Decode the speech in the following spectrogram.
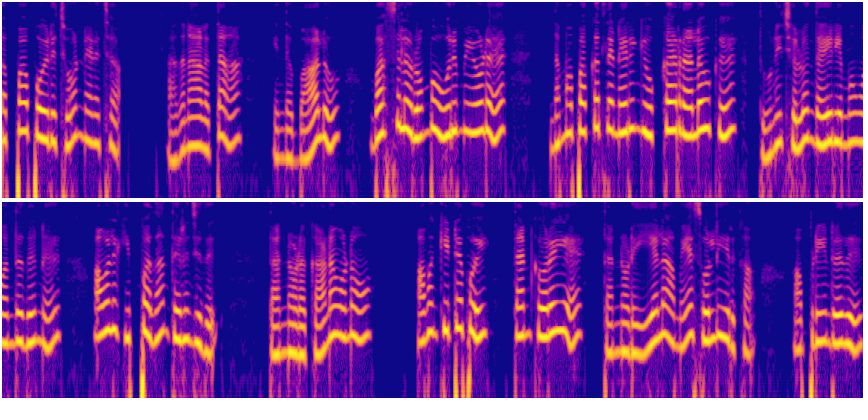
தப்பாக போயிடுச்சோன்னு நினச்சா. அதனால தான் இந்த பாலு பஸ்ஸில் ரொம்ப உரிமையோட நம்ம பக்கத்தில் நெருங்கி உட்கார்ற அளவுக்கு துணிச்சலும் தைரியமும் வந்ததுன்னு அவளுக்கு இப்போ தான் தெரிஞ்சுது. தன்னோட கணவனும் அவன்கிட்ட போய் தன் குறைய தன்னோட இயலாமையை சொல்லியிருக்கான் அப்படின்றது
